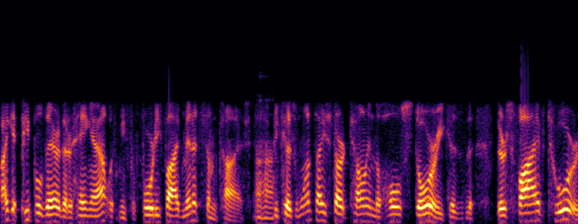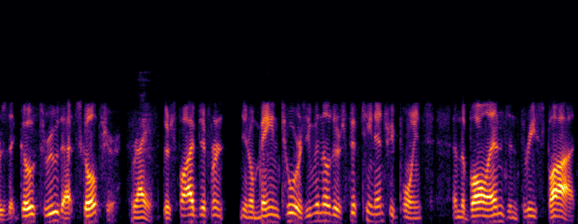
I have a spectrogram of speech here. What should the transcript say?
i get people there that are hanging out with me for 45 minutes sometimes uh-huh because once I start telling the whole story, because the, there's five tours that go through that sculpture. right There's five different, you know, main tours. Even though there's 15 entry points and the ball ends in three spots,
